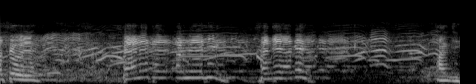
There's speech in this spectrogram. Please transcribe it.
पासे हो जाए। पहले तो में जी, संजय आगे। हाँ जी।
